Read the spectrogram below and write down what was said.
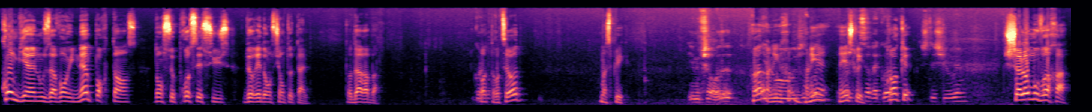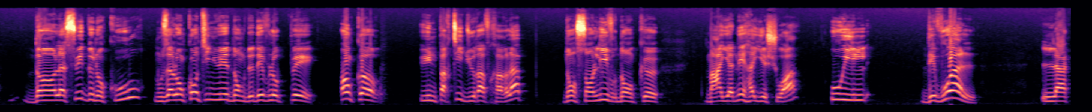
combien nous avons une importance dans ce processus de rédemption totale. Toda rabba. Shalom Ouvracha. Dans la suite de nos cours, nous allons continuer donc de développer encore une partie du Rav Harlap dans son livre donc euh, Ma'ayane HaYeshua, où il dévoile la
